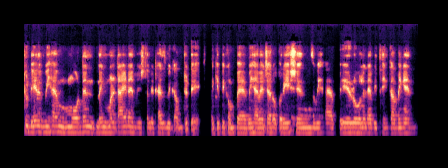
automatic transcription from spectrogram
today we have more than like multi-dimensional it has become today like if we compare we have hr operations we have payroll and everything coming in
